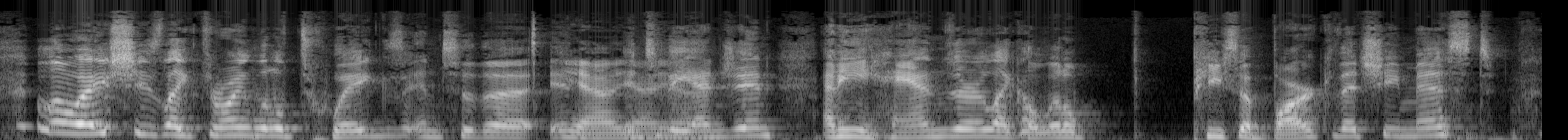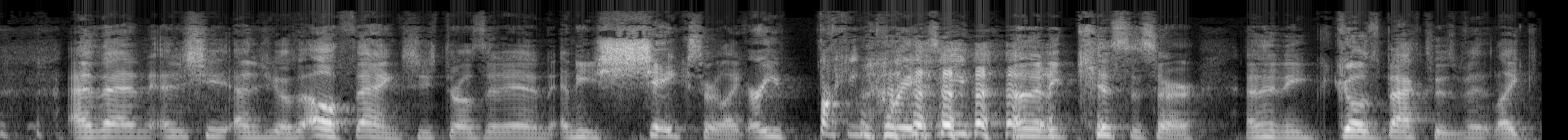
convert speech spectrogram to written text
the way she's like throwing little twigs into the in- Yeah, yeah, into the yeah. engine, and he hands her like a little piece of bark that she missed. And then and she and she goes, "Oh, thanks." She throws it in, and he shakes her like, "Are you fucking crazy?" and then he kisses her, and then he goes back to his like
